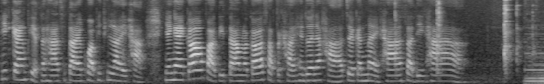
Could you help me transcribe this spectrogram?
พริกแกงเผ็ดนะคะสไตล์ครัวพิพิไลค่ะ ยังไงก็ฝากติดตามแล้วก็ subscribe ให้ด้วยนะคะ เจอกันใหม่ค่ะ สวัสดีค่ะ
